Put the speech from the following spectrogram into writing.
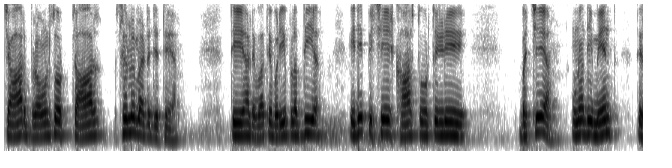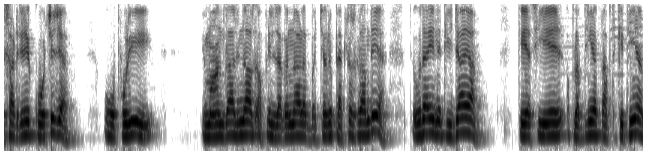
4 ਬ੍ਰੌਂਜ਼ ਔਰ 4 ਸਿਲਵਰ ਮੈਡਲ ਜਿੱਤੇ ਆ ਤੇ ਸਾਡੇ ਵਾਸਤੇ ਬੜੀ ਉਪਲਬਧੀ ਆ। ਇਹਦੇ ਪਿੱਛੇ ਖਾਸ ਤੌਰ ਤੇ ਜਿਹੜੇ ਬੱਚੇ ਆ, ਉਹਨਾਂ ਦੀ ਮਿਹਨਤ ਤੇ ਸਾਡੇ ਜਿਹੜੇ ਕੋਚਜ਼ ਆ ਉਹ ਪੂਰੀ ਇਮਾਨਦਾਰੀ ਨਾਲ ਆਪਣੀ ਲਗਨ ਨਾਲ ਬੱਚਿਆਂ ਨੂੰ ਪ੍ਰੈਕਟਿਸ ਕਰਾਉਂਦੇ ਆ ਤੇ ਉਹਦਾ ਇਹ ਨਤੀਜਾ ਆ ਕਿ ਅਸੀਂ ਇਹ ਉਪਲਬਧੀਆਂ ਪ੍ਰਾਪਤ ਕੀਤੀਆਂ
